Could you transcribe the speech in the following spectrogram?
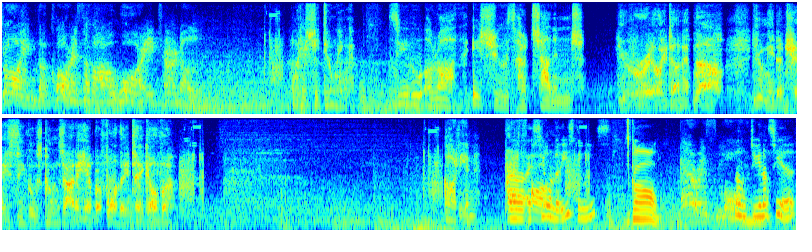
joined the chorus of our war eternal. What is she doing? Xivu Arath issues her challenge. You've really done it now. You need to chase Xivu's goons out of here before they take over. Guardian, Uh, press I see on. one of these thingies. Let's go. Eris Oh, do you not see it?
